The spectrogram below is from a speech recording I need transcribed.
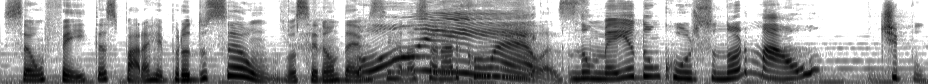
são feitas para reprodução. Você não deve se relacionar com elas. No meio de um curso normal, tipo,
